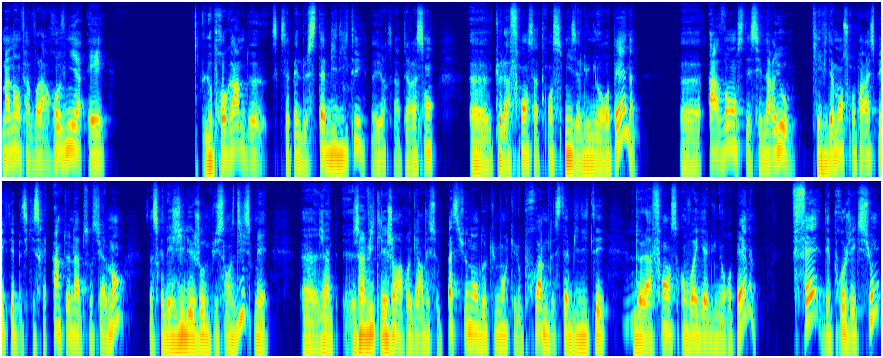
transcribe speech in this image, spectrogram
Maintenant, enfin voilà, revenir et le programme de ce qui s'appelle de stabilité, d'ailleurs, c'est intéressant, euh, que la France a transmise à l'Union européenne, euh, avance des scénarios qui évidemment ne seront pas respectés parce qu'ils seraient intenables socialement. Ça serait des gilets jaunes puissance 10, mais j'invite les gens à regarder ce passionnant document qui est le programme de stabilité de la France envoyé à l'Union européenne, fait des projections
